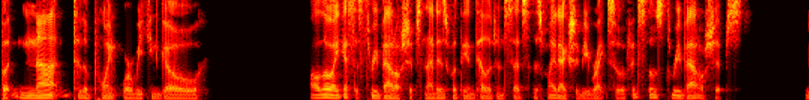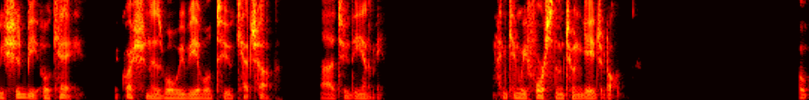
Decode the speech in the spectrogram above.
but not to the point where we can go Although I guess it's three battleships, and that is what the intelligence said, so this might actually be right. So if it's those three battleships, we should be okay. The question is, will we be able to catch up uh, to the enemy? And can we force them to engage at all? Oh,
